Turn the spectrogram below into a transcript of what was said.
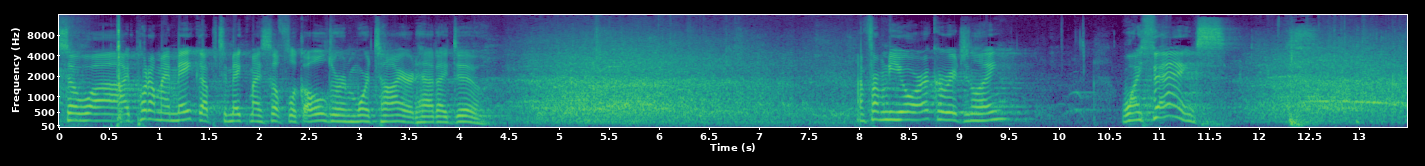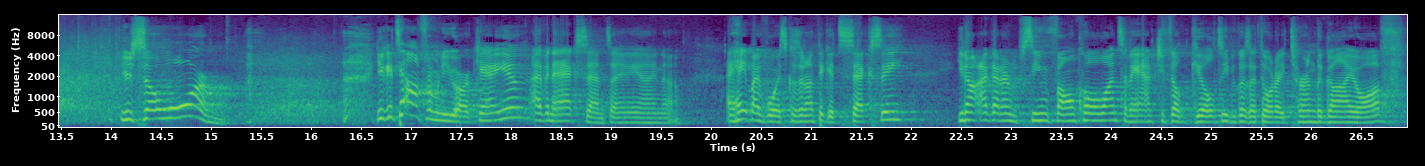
So uh, I put on my makeup to make myself look older and more tired. How'd I do? I'm from New York originally. Why, thanks. You're so warm. You can tell I'm from New York, can't you? I have an accent. I, I know. I hate my voice because I don't think it's sexy. You know, I got an obscene phone call once and I actually felt guilty because I thought I turned the guy off.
